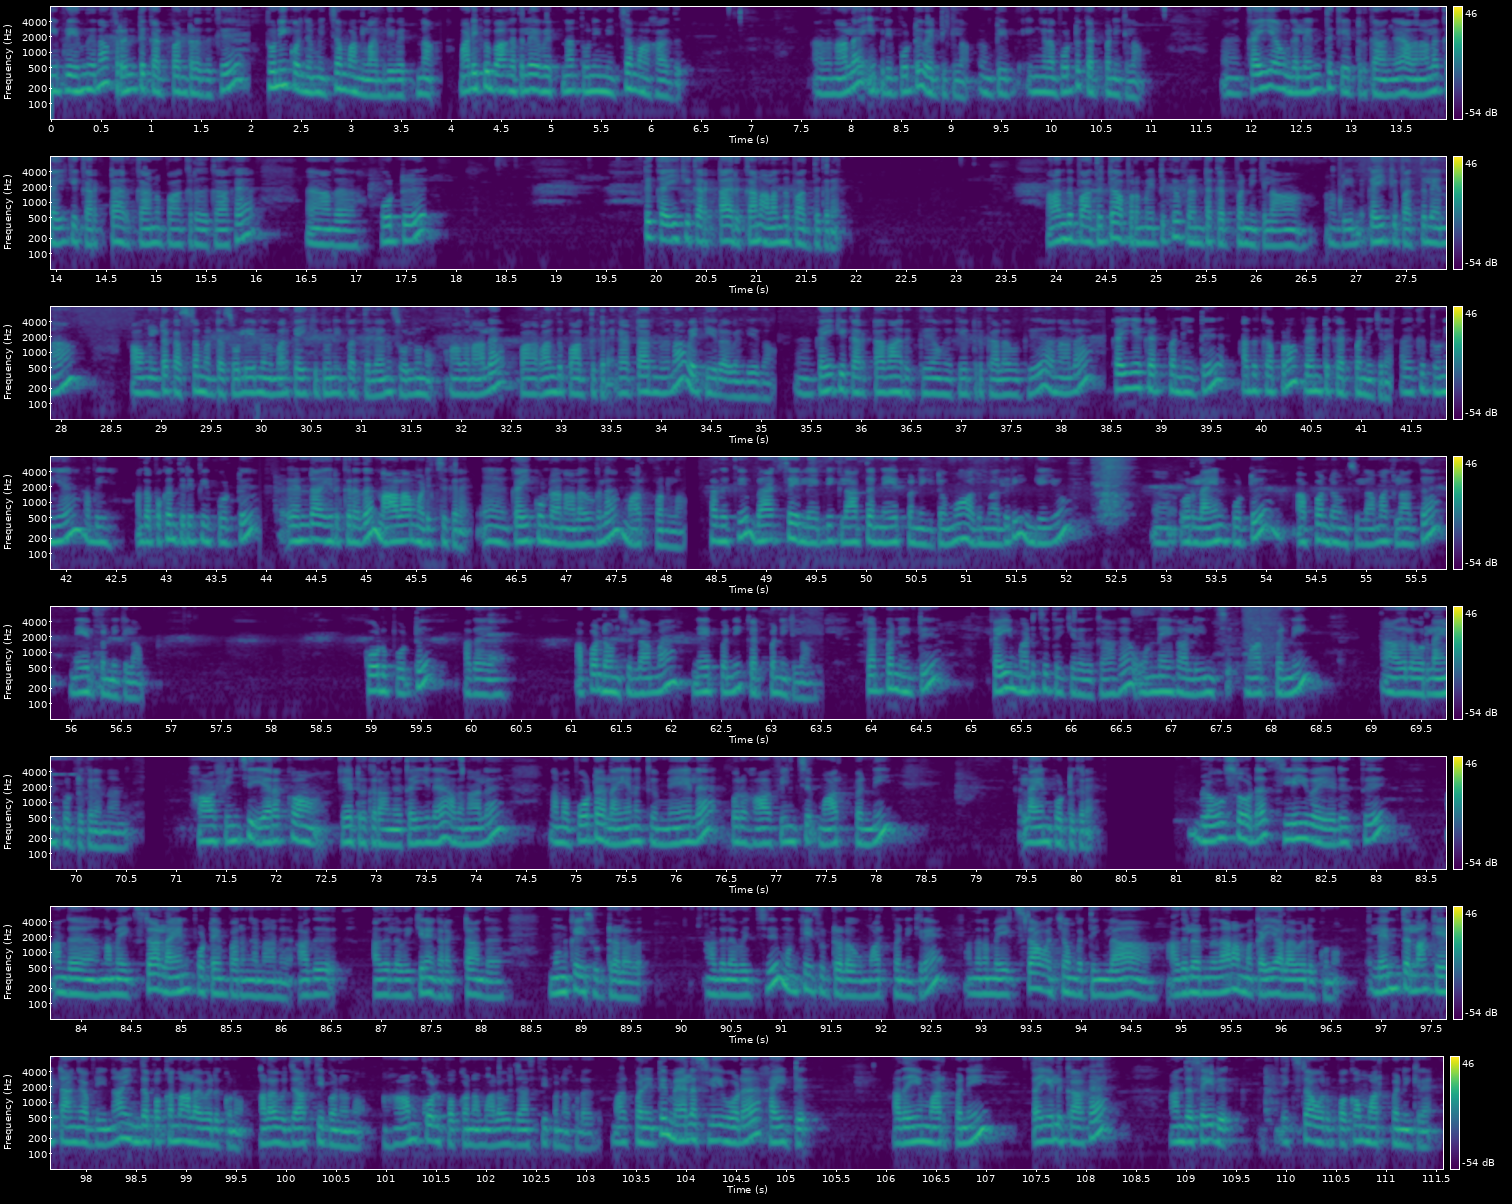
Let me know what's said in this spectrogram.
இப்படி இருந்ததுன்னா ஃப்ரண்ட்டு கட் பண்ணுறதுக்கு துணி கொஞ்சம் மிச்சம் பண்ணலாம். இப்படி வெட்டினா மடிப்பு பாகத்தில் வெட்டினா துணி மிச்சமாகாது. அதனால் இப்படி போட்டு வெட்டிக்கலாம். இப்படி இங்கே போட்டு கட் பண்ணிக்கலாம். கை அவங்க லென்த்து கேட்டிருக்காங்க. அதனால் கைக்கு கரெக்டாக இருக்கான்னு பார்க்குறதுக்காக அதை போட்டு கைக்கு கரெக்டாக இருக்கான்னு அளந்து பார்த்துக்கிறேன். அளந்து பார்த்துட்டு அப்புறமேட்டுக்கு ஃப்ரண்ட்டை கட் பண்ணிக்கலாம் அப்படின்னு. கைக்கு பத்தலைன்னா அவங்கள்ட்ட கஸ்டமர்கிட்ட சொல்லிடணும் இந்த மாதிரி கைக்கு துணி பத்தலைன்னு சொல்லணும். அதனால் அளந்து பார்த்துக்கிறேன். கரெக்டாக இருந்ததுன்னா வெட்டிட வேண்டியதுதான். கைக்கு கரெக்டாக தான் இருக்குது அவங்க கேட்டிருக்க அளவுக்கு. அதனால் கையை கட் பண்ணிவிட்டு அதுக்கப்புறம் ஃப்ரண்ட்டு கட் பண்ணிக்கிறேன். அதுக்கு துணியை அப்படி அந்த பக்கம் திருப்பி போட்டு ரெண்டாக இருக்கிறத நாலாக மடிச்சுக்கிறேன் கைக்கு உண்டான அளவுகளை மார்க் பண்ணலாம். அதுக்கு பேக் சைடில் எப்படி கிளாத்தை நேர் பண்ணிக்கிட்டோமோ அது மாதிரி இங்கேயும் ஒரு லைன் போட்டு அப் அண்ட் டவுன்ஸ் இல்லாமல் கிளாத்தை நேர் பண்ணிக்கலாம். கோடு போட்டு அதை அப் அண்ட் டவுன்ஸ் இல்லாமல் நேர் பண்ணி கட் பண்ணிக்கலாம். கட் பண்ணிவிட்டு கை மடித்து தைக்கிறதுக்காக ஒன்றே கால் இன்ச் மார்க் பண்ணி அதில் ஒரு லைன் போட்டுக்கிறேன் நான். ஹாஃப் இன்ச் இறக்கம் கேட்டிருக்குறாங்க கையில். அதனால் நம்ம போட்ட லைனுக்கு மேலே ஒரு ஹாஃப் இன்ச்சு மார்க் பண்ணி லைன் போட்டுக்கிறேன். ப்ளவுஸோட ஸ்லீவை எடுத்து அந்த நம்ம எக்ஸ்ட்ரா லைன் போட்டேன் பாருங்கள் நான். அது அதில் வைக்கிறேன் கரெக்டாக அந்த முன்கை சுற்றளவை. அதில் வச்சு முன்கை சுற்றளவு மார்க் பண்ணிக்கிறேன். அந்த நம்ம எக்ஸ்ட்ரா வச்சோம் பார்த்திங்களா? அதுலேருந்து தான் நம்ம கை அளவு எடுக்கணும். லென்த்தெல்லாம் கேட்டாங்க அப்படின்னா இந்த பக்கம் தான் அளவு எடுக்கணும். அளவு ஜாஸ்தி பண்ணணும். ஹாம்கோல் பக்கம் நம்ம அளவு ஜாஸ்தி பண்ணக்கூடாது. மார்க் பண்ணிவிட்டு மேலே ஸ்லீவோட ஹைட்டு அதையும் மார்க் பண்ணி தையலுக்காக அந்த சைடு எக்ஸ்ட்ரா ஒரு பக்கம் மார்க் பண்ணிக்கிறேன்.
